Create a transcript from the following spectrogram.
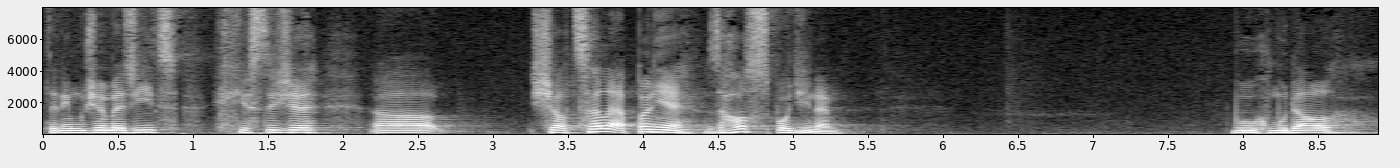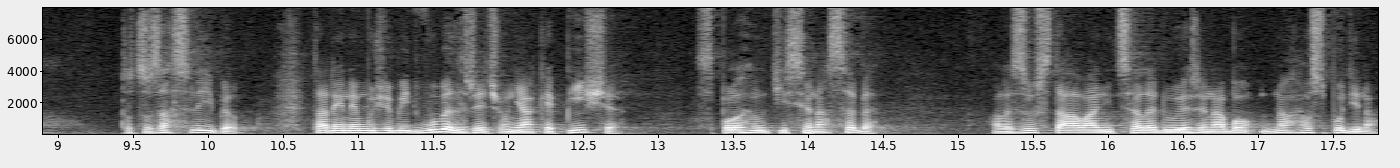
který můžeme říct, jestliže šel celé a plně za hospodinem, Bůh mu dal to, co zaslíbil. Tady nemůže být vůbec řeč o nějaké píše, spolehnutí se na sebe, ale zůstávání celé důvěře na, bo- na hospodina.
